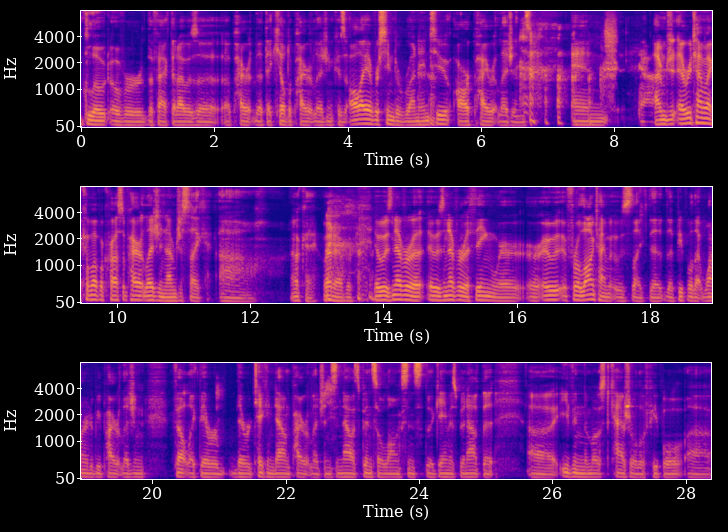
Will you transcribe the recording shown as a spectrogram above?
gloat over the fact that I was a, a pirate that they killed a pirate legend because all I ever seem to run into are pirate legends. and yeah. I'm just, every time I come up across a pirate legend, I'm just like, oh, okay, whatever. it was never a it was never a thing where, or it, for a long time, it was like the the people that wanted to be pirate legend felt like they were they were taking down pirate legends, and now it's been so long since the game has been out that. Uh, even the most casual of people uh,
